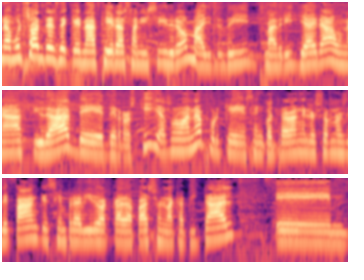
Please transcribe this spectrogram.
Bueno, mucho antes de que naciera San Isidro, Madrid, Madrid ya era una ciudad de, rosquillas, ¿no, Ana? Porque se encontraban en los hornos de pan que siempre ha habido a cada paso en la capital. Eh,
